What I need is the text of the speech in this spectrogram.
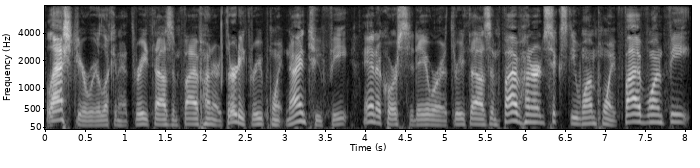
Last year, we were looking at 3,533.92 feet. And of course, today we're at 3,561.51 feet.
